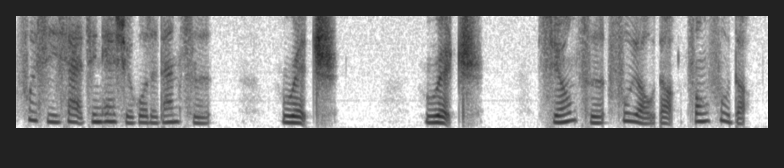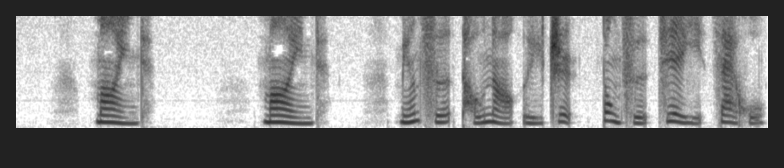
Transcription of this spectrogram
复习一下今天学过的单词。rich, rich，形容词，富有的，丰富的。mind, mind，名词，头脑，理智；动词，介意，在乎。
